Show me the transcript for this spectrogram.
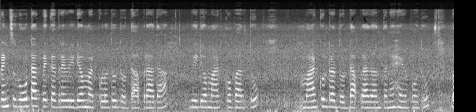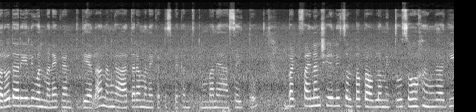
ಫ್ರೆಂಡ್ಸ್, ವೋಟ್ ಹಾಕ್ಬೇಕಾದ್ರೆ ವೀಡಿಯೋ ಮಾಡ್ಕೊಳ್ಳೋದು ದೊಡ್ಡ ಅಪರಾಧ. ವೀಡಿಯೋ ಮಾಡ್ಕೋಬಾರ್ದು. ಮಾಡ್ಕೊಂಡ್ರೆ ದೊಡ್ಡ ಅಪರಾಧ ಅಂತಲೇ ಹೇಳ್ಬೋದು. ಬರೋ ದಾರಿಯಲ್ಲಿ ಒಂದು ಮನೆ ಕಾಣ್ತಿದೆಯಲ್ಲ, ನನಗೆ ಆ ಥರ ಮನೆ ಕಟ್ಟಿಸ್ಬೇಕಂತ ತುಂಬಾ ಆಸೆ ಇತ್ತು. ಬಟ್ ಫೈನಾನ್ಷಿಯಲಿ ಸ್ವಲ್ಪ ಪ್ರಾಬ್ಲಮ್ ಇತ್ತು. ಸೊ ಹಾಗಾಗಿ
